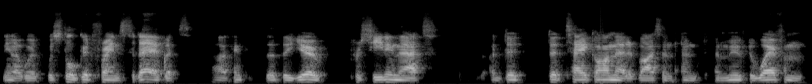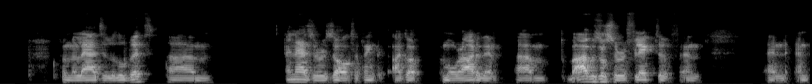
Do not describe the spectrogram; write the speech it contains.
you know we're, we're still good friends today. But I think that the year preceding that, I did did take on that advice and, and, and moved away from from the lads a little bit. Um, and as a result, I think I got more out of them. Um, I was also reflective and, and and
